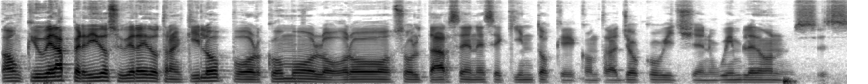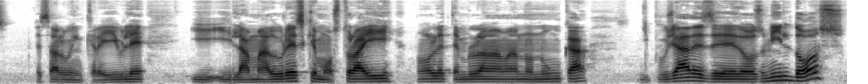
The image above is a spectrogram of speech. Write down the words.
aunque hubiera perdido, se hubiera ido tranquilo por cómo logró soltarse en ese quinto que contra Djokovic en Wimbledon es, es algo increíble. Y, la madurez que mostró ahí, no le tembló la mano nunca. Y pues ya desde 2002,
